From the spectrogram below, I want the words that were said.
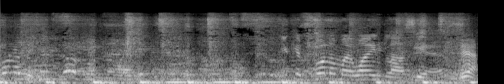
Follow me. You can follow my wine glass here. Yeah.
